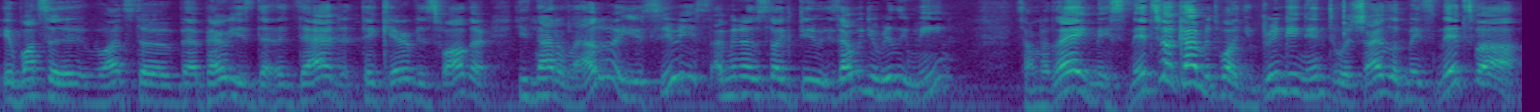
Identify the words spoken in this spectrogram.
it wants to wants to bury his dad take care of his father he's not allowed are you serious I mean it's like do is that what you really mean like, Mace Mitzvah comment what? You're bringing into a Shiloh of Mitzvah?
